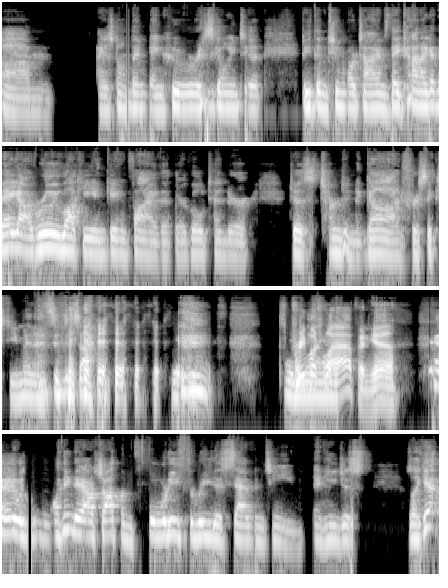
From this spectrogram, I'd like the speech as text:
Um, I just don't think Vancouver is going to beat them two more times. They kind of they got really lucky in Game Five that their goaltender just turned into God for 60 minutes and decided. it's pretty much what happened. Yeah. Yeah, it was. I think they outshot them 43 to 17, and he just was like, "Yeah,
